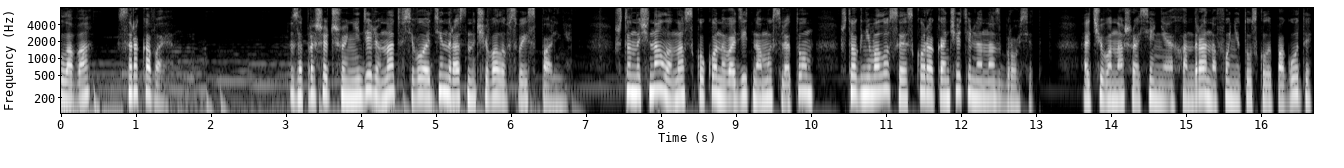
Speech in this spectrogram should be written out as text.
Глава сороковая. За прошедшую неделю Над всего один раз ночевала в своей спальне, что начинало нас с Коко наводить на мысль о том, что огневолосая скоро окончательно нас бросит, отчего наша осенняя хандра на фоне тусклой погоды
